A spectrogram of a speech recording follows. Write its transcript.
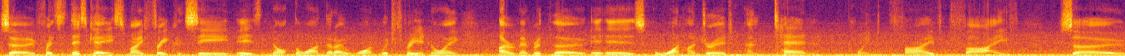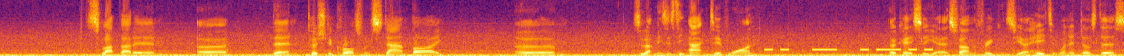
so, for instance, this case, my frequency is not the one that I want, which is pretty annoying. I remember, though, it is 110.55. So, slap that in. Uh, then push it across from standby. Um, so that means it's the active one. Okay, so yeah, it's found the frequency. I hate it when it does this.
